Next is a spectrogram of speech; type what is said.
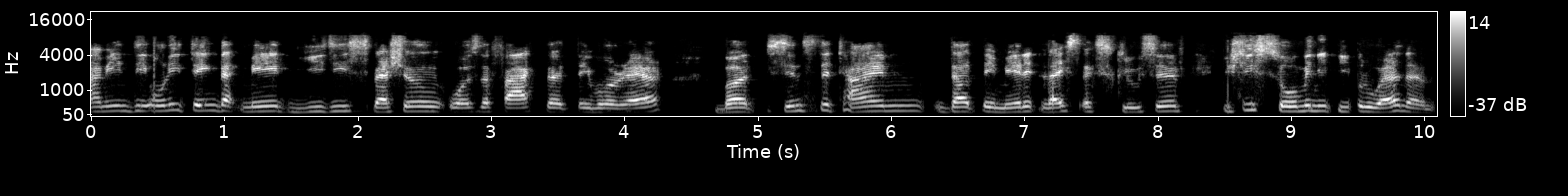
I mean, the only thing that made Yeezy special was the fact that they were rare. But since the time that they made it less exclusive, you see so many people wear them.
